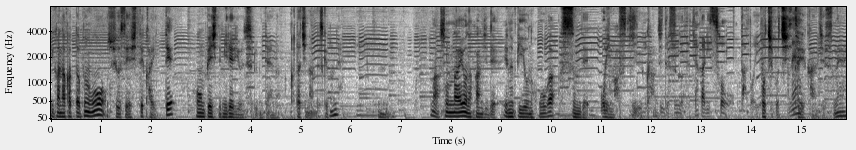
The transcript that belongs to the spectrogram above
いかなかった分を修正して書いてホームページで見れるようにするみたいな形なんですけどね、うん、まあそんなような感じで NPO の方が進んでおりますという感じですが。立ち上がりそうだという。ぼちぼちという感じですね。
